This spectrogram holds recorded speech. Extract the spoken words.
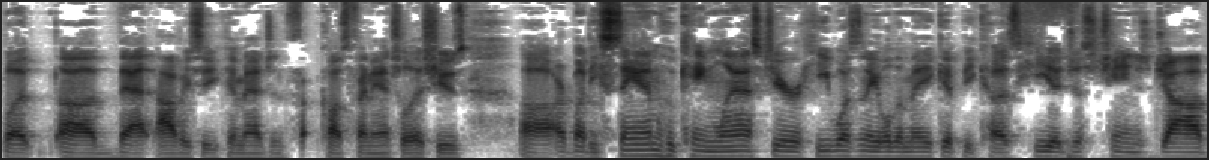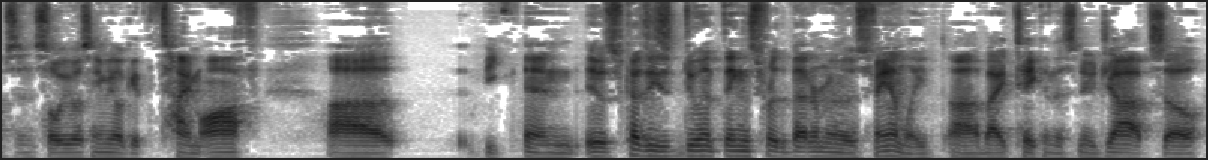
But uh, that obviously you can imagine f- caused financial issues. Uh, our buddy Sam, who came last year, he wasn't able to make it because he had just changed jobs, and so he wasn't able to get the time off. Uh, be- and it was because he's doing things for the betterment of his family uh, by taking this new job. So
